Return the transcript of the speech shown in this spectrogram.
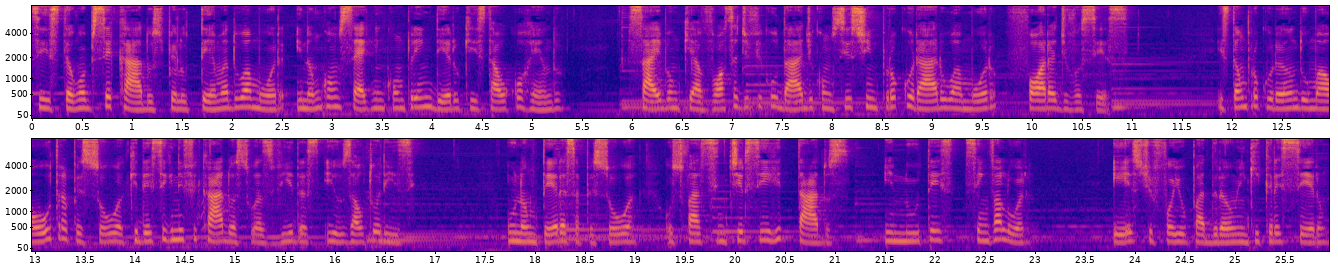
Se estão obcecados pelo tema do amor e não conseguem compreender o que está ocorrendo, saibam que a vossa dificuldade consiste em procurar o amor fora de vocês. Estão procurando uma outra pessoa que dê significado às suas vidas e os autorize. O não ter essa pessoa os faz sentir-se irritados, inúteis, sem valor. Este foi o padrão em que cresceram,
